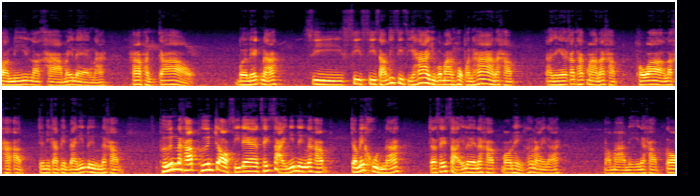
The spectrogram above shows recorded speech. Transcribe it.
ตอนนี้ราคาไม่แรงนะห้าพันเก้าเบอร์เล็กนะสี่สี่สี่สามที่สี่สี่ห้าอยู่ประมาณหกพันห้านะครับ อะยังไงก็ทักมานะครับ เพราะว่าราคาอาจจะมีการเปลี่ยนแปลงนิดนึงนะครับ พื้นนะครับ พื้นจะออกสีแดงใสๆนิดนึงนะครับ จะไม่ขุ่นนะ จะใสๆเลยนะครับ มองเห็นข้างในนะ ประมาณนี้นะครับ ก็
